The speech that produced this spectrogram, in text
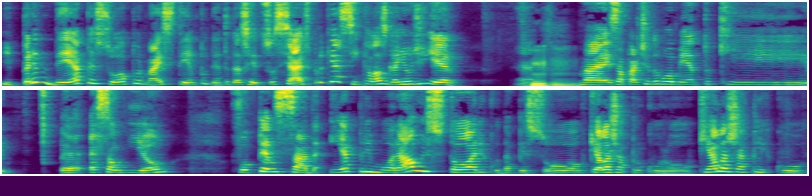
e prender a pessoa por mais tempo dentro das redes sociais, porque é assim que elas ganham dinheiro. Né? Uhum. Mas a partir do momento que é, essa união for pensada em aprimorar o histórico da pessoa, o que ela já procurou, o que ela já clicou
